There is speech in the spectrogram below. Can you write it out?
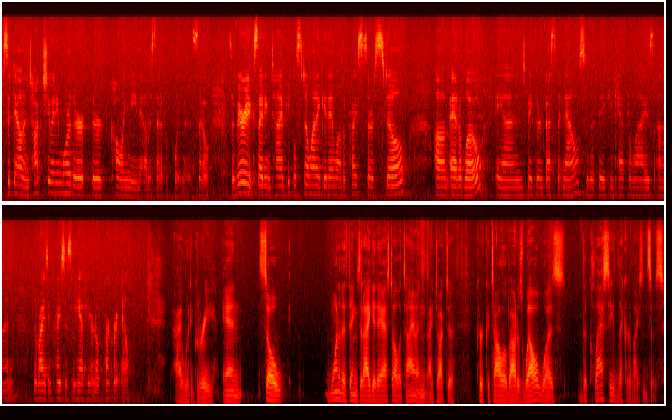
sit down and talk to you anymore. They're, they're calling me now to set up appointments. So it's a very exciting time. People still want to get in while the prices are still um, at a low and make their investment now so that they can capitalize on the rising prices we have here in Oak Park right now. I would agree. And so, one of the things that I get asked all the time, and I talked to Kirk Catallo about as well, was the Class C liquor licenses.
